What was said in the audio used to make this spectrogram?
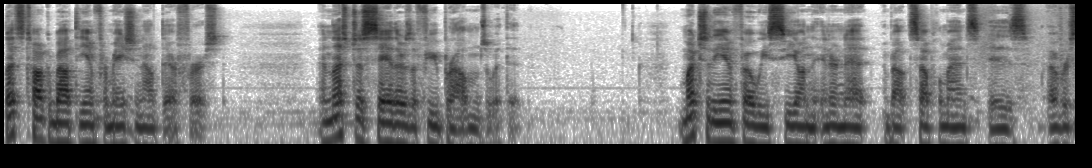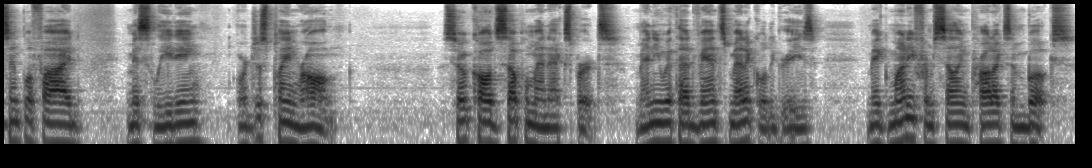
Let's talk about the information out there first. And let's just say there's a few problems with it. Much of the info we see on the internet about supplements is oversimplified misleading, or just plain wrong. So called supplement experts, many with advanced medical degrees, make money from selling products and books.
